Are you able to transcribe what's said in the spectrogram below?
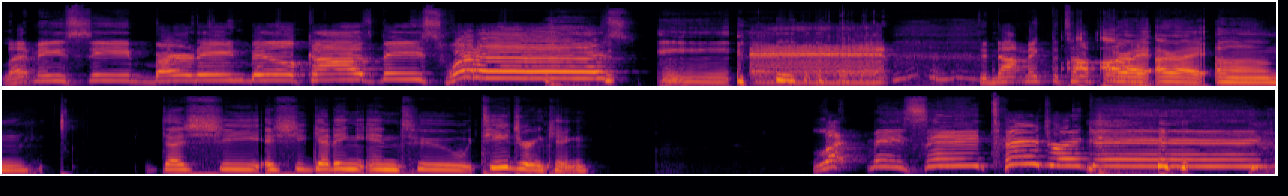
Let me see burning Bill Cosby sweaters. Eh. Did not make the top. all right, all right. Um, does she? Is she getting into tea drinking? Let me see tea drinking.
